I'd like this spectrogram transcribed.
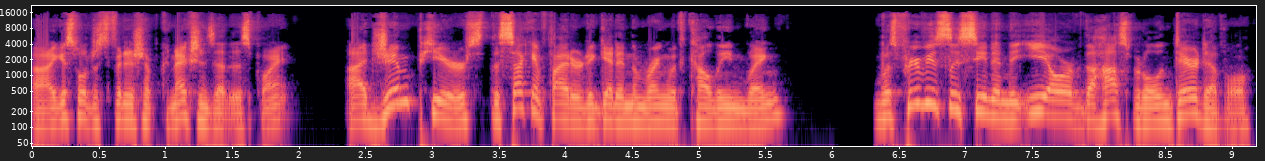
Uh, I guess we'll just finish up connections at this point. Uh, Jim Pierce, the second fighter to get in the ring with Colleen Wing, was previously seen in the ER of the hospital in Daredevil.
